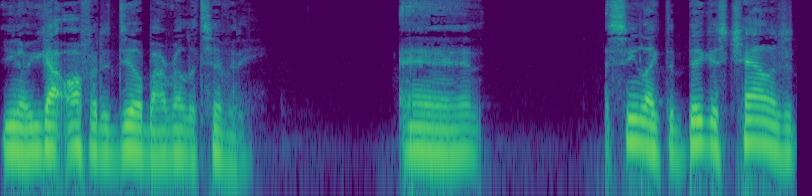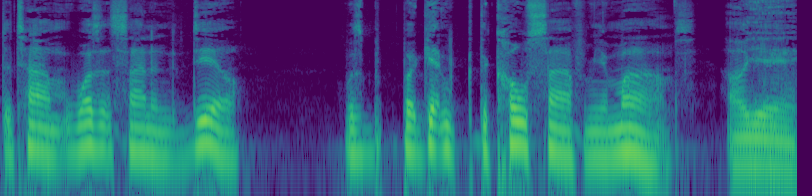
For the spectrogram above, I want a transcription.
you know, you got offered a deal by Relativity. And it seemed like the biggest challenge at the time wasn't signing the deal, was but getting the co-sign from your moms. Oh yeah,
